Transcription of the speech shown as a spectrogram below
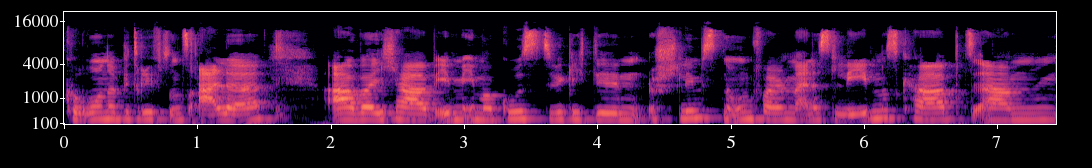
Corona betrifft uns alle. Aber ich habe eben im August wirklich den schlimmsten Unfall meines Lebens gehabt, ähm,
